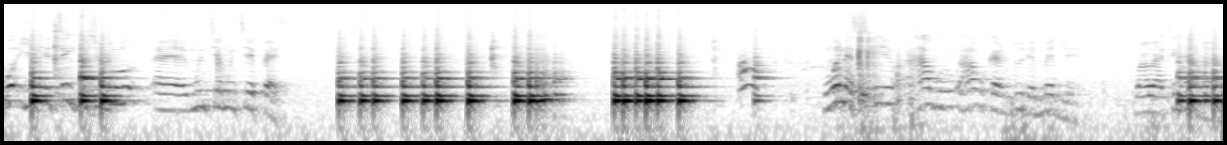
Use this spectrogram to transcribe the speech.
what, you, you think we should do uh, muntie muntie first? We want to see how we, how we can do the medley while we are thinking about it.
